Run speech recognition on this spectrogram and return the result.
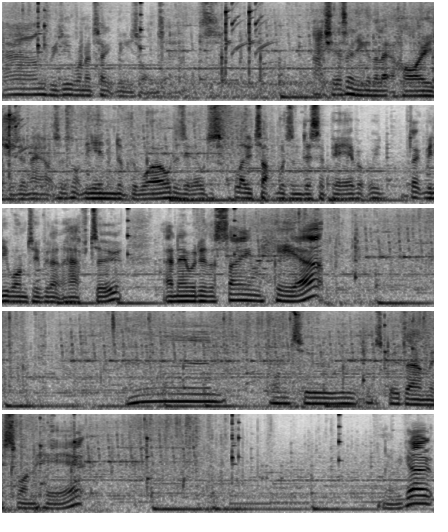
And we do want to take these ones out. Actually, that's only going to let hydrogen out, so it's not the end of the world, is it? It'll just float upwards and disappear, but we don't really want to if we don't have to. And then we'll do the same here. Um, one, two, let's go down this one here. There we go.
